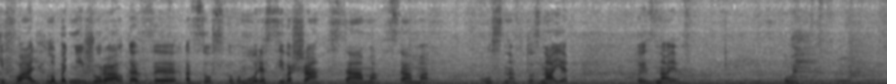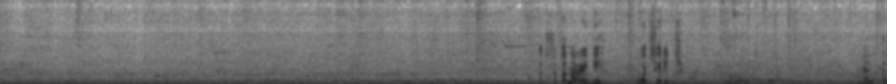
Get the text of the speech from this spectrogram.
Кефаль, лобані, журалка з е, Азовського моря, Сіваша. Сама, сама вкусна. Хто знає, той знає. Ой. А тут що то на рибі очередь. Гляньте.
